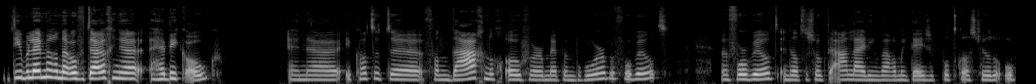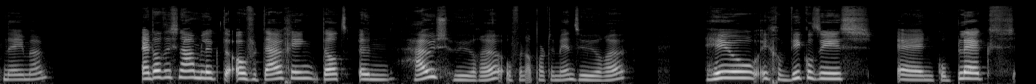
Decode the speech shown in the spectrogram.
die belemmerende overtuigingen heb ik ook. En uh, ik had het uh, vandaag nog over met mijn broer bijvoorbeeld. Een voorbeeld. En dat is ook de aanleiding waarom ik deze podcast wilde opnemen. En dat is namelijk de overtuiging dat een huis huren of een appartement huren heel ingewikkeld is en complex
